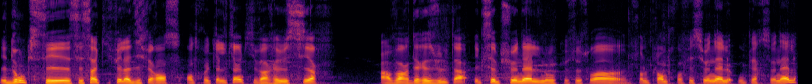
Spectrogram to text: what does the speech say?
Et donc c'est ça qui fait la différence entre quelqu'un qui va réussir à avoir des résultats exceptionnels, donc que ce soit sur le plan professionnel ou personnel,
